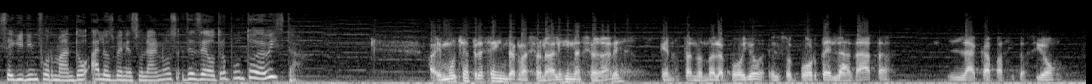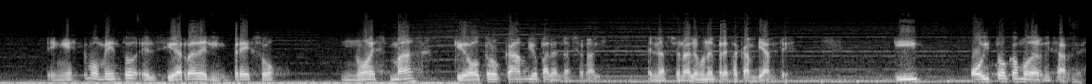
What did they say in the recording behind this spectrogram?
seguir informando a los venezolanos desde otro punto de vista? Hay muchas empresas internacionales y nacionales que nos están dando el apoyo, el soporte, la data, la capacitación. En este momento el cierre del impreso no es más que otro cambio para el Nacional. El Nacional es una empresa cambiante y hoy toca modernizarse.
